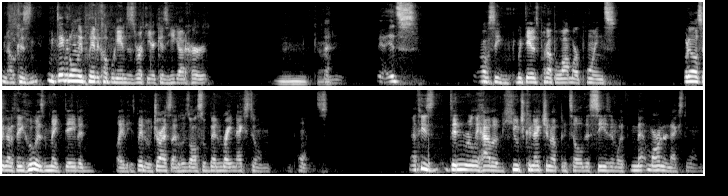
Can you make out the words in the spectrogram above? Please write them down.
No, because McDavid only played a couple games his rookie year because he got hurt. Mm, okay. Yeah, it's obviously McDavid's put up a lot more points, but you also got to think who has McDavid played? He's played with Draisaitl, who's also been right next to him in points. Matthews didn't really have a huge connection up until this season with Matt Marner next to him,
